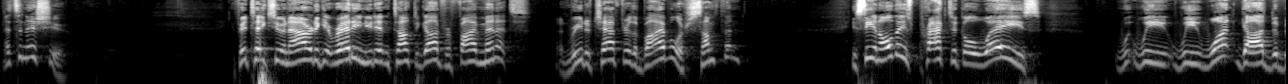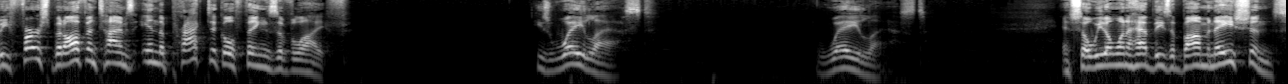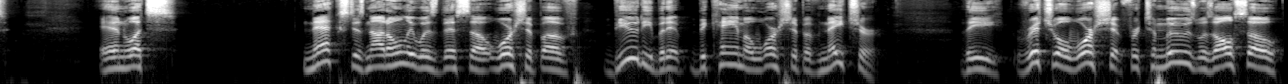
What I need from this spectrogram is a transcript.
that's an issue. If it takes you an hour to get ready and you didn't talk to God for five minutes and read a chapter of the Bible or something, you see, in all these practical ways, we, we want God to be first, but oftentimes in the practical things of life, He's way last. Way last. And so we don't want to have these abominations. And what's next is not only was this uh, worship of beauty, but it became a worship of nature the ritual worship for Tammuz was also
